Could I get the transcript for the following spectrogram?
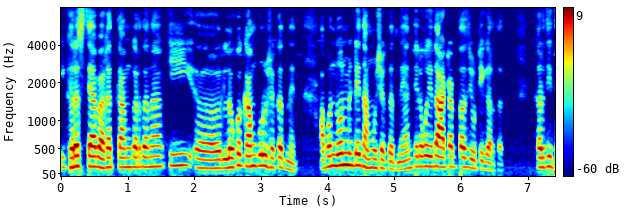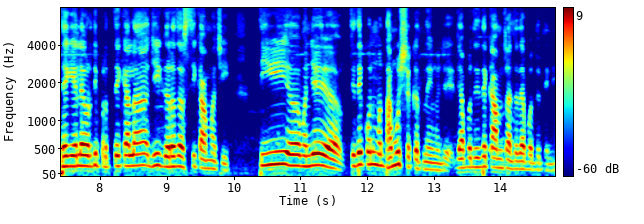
की खरंच त्या भागात काम करताना की लोक काम करू शकत नाहीत. आपण दोन मिनिटे थांबू शकत नाही आणि ते लोक तिथं आठ आठ तास ड्युटी करतात. खरं तिथे गेल्यावरती प्रत्येकाला जी गरज असते कामाची ती म्हणजे तिथे कोण थांबूच शकत नाही म्हणजे ज्या पद्धतीने काम चालतं त्या पद्धतीने.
